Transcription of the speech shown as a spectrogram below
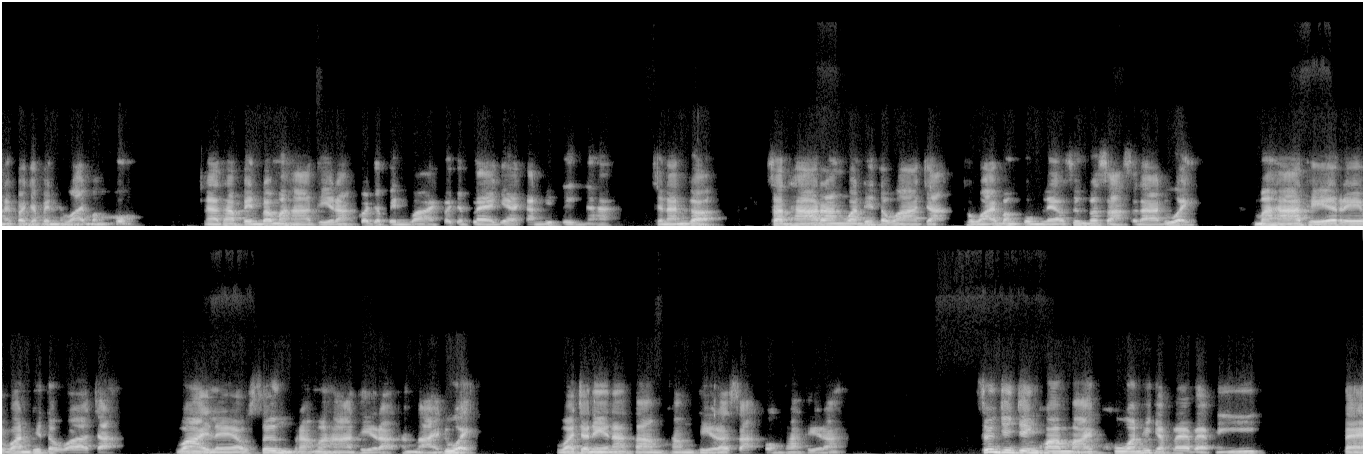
นะก็จะเป็นถวายบังคมนะถ้าเป็นพระมหาเถระก็จะเป็นไหว้ก็จะแปลแยกกันนิดหนึ่งนะฮะ ฉะนั้นก็สถารังวันทิตวาจะ ถวายบังคมแล้วซึ่งพระศาสดาด้วย มหาเถเรวันทิตวาจะไหว้แล้วซึ่งพระมหาเถระทั้งหลายด้วยวจเนนะตามคำเถระสะของพระเถระ ซึ่งจริงๆ ความหมายควรที่จะแปลแบบนี้ แต่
